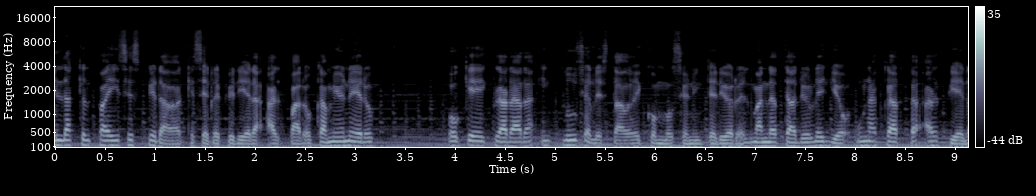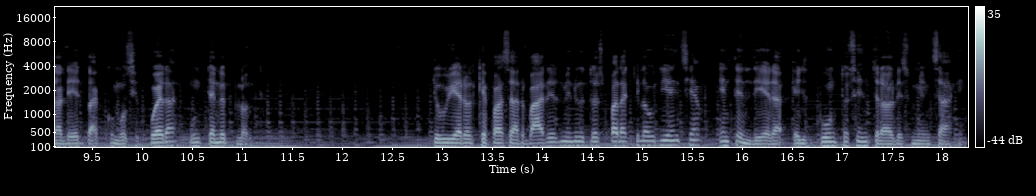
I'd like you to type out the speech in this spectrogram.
en la que el país esperaba que se refiriera al paro camionero o que declarara incluso el estado de conmoción interior, el mandatario leyó una carta al pie de la letra como si fuera un teleprompter. Tuvieron que pasar varios minutos para que la audiencia entendiera el punto central de su mensaje,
